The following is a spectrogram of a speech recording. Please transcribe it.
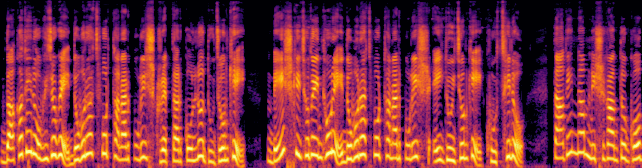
ডাকাতির অভিযোগে দুবরাজপুর থানার পুলিশ গ্রেপ্তার করল দুজনকে। বেশ কিছুদিন ধরে দুবরাজপুর থানার পুলিশ এই দুইজনকে খুঁজছিল। তাদের নাম নিশিকান্ত গোপ,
